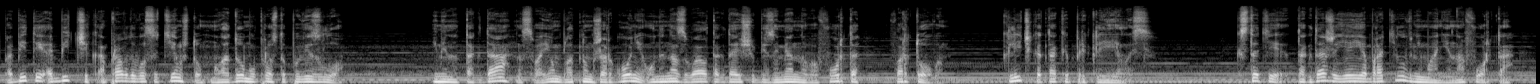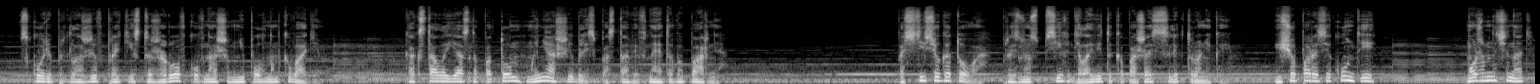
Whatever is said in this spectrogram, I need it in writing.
Побитый обидчик оправдывался тем, что молодому просто повезло. Именно тогда, на своем блатном жаргоне, он и назвал тогда еще безымянного форта «фортовым». Кличка так и приклеилась. Кстати, тогда же я и обратил внимание на Форта, вскоре предложив пройти стажировку в нашем неполном кваде. Как стало ясно потом, мы не ошиблись, поставив на этого парня. «Почти все готово», — произнес псих, деловито копошась с электроникой. «Еще пара секунд и... можем начинать».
